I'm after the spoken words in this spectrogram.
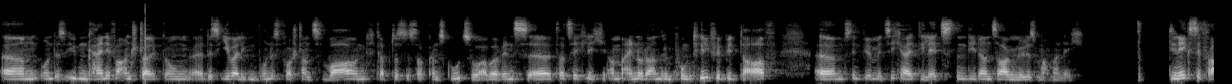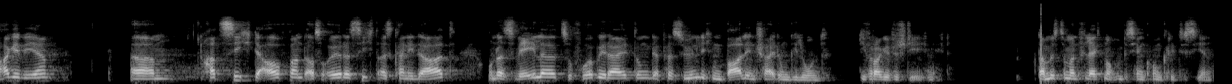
ähm, und es eben keine Veranstaltung äh, des jeweiligen Bundesvorstands war. Und ich glaube, das ist auch ganz gut so. Aber wenn es äh, tatsächlich am einen oder anderen Punkt Hilfe bedarf, ähm, sind wir mit Sicherheit die Letzten, die dann sagen, nö, das machen wir nicht. Die nächste Frage wäre, ähm, hat sich der Aufwand aus eurer Sicht als Kandidat und als Wähler zur Vorbereitung der persönlichen Wahlentscheidung gelohnt? Die Frage verstehe ich nicht. Da müsste man vielleicht noch ein bisschen konkretisieren.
